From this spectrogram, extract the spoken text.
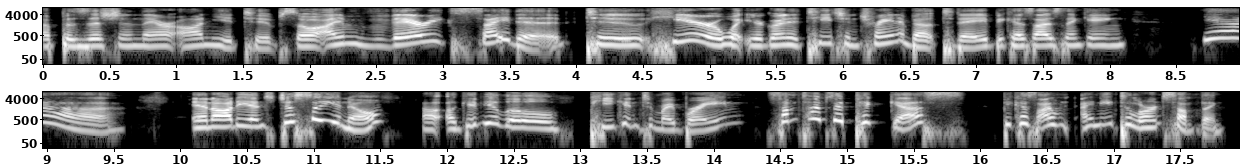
a position there on youtube. So i'm very excited to hear what you're going to teach and train about today because i was thinking yeah and audience, just so you know, uh, I'll give you a little peek into my brain. Sometimes I pick guests because I I need to learn something.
